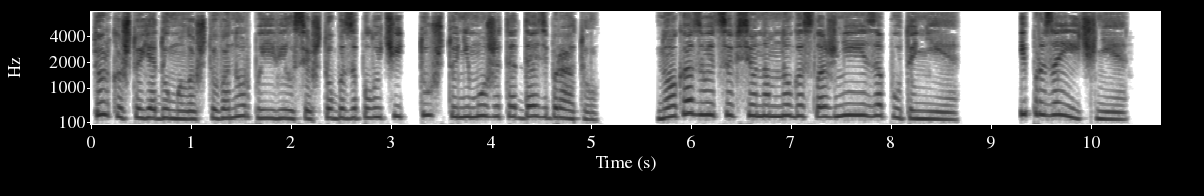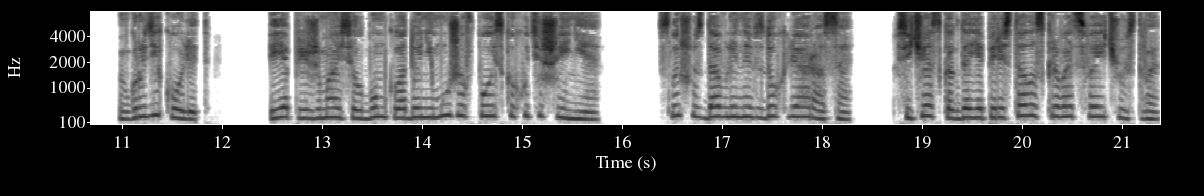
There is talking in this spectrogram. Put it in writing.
Только что я думала, что Ванор появился, чтобы заполучить ту, что не может отдать брату. Но оказывается, все намного сложнее и запутаннее. И прозаичнее. В груди колет. Я прижимаюсь лбом к ладони мужа в поисках утешения. Слышу сдавленный вздох Леораса. Сейчас, когда я перестала скрывать свои чувства,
